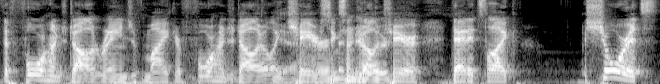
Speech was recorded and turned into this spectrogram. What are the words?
the four hundred dollar range of mic or four hundred dollar like Yeah, chair, Herman six hundred dollar Miller. chair. That it's like, sure, it's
